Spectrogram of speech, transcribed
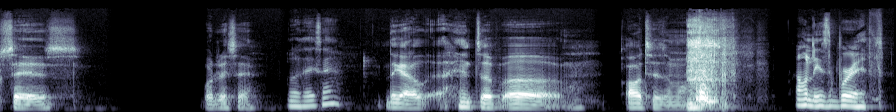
says, what do they say? What they say They got a, a hint of uh, autism on. on his breath.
